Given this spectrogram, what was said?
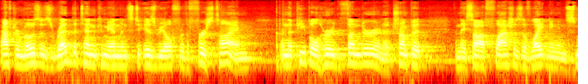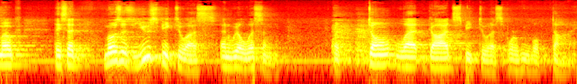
after Moses read the Ten Commandments to Israel for the first time, and the people heard thunder and a trumpet, and they saw flashes of lightning and smoke, they said, Moses, you speak to us, and we'll listen. But don't let God speak to us, or we will die.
